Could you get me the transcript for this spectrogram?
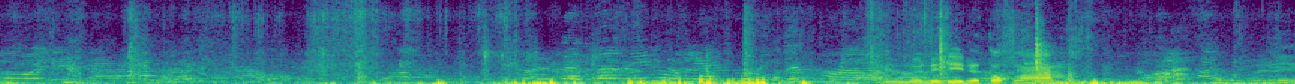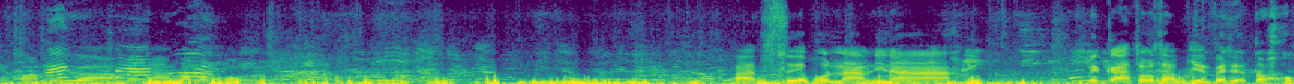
หนูเลี้ยงหนูเป็นหมากินเดินดีๆเดี๋ยวตกน้ำนี่ขวามือก็แม่น้ำบางประกงปลาเสือพ่นน้ำนี่นา ไม่กล้าโทรศัพท์ยื่นไปเดี๋ยวตก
